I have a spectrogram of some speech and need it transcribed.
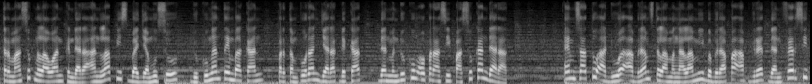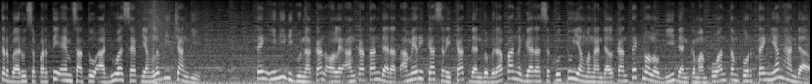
termasuk melawan kendaraan lapis baja musuh, dukungan tembakan, pertempuran jarak dekat, dan mendukung operasi pasukan darat. M1A2 Abrams telah mengalami beberapa upgrade dan versi terbaru seperti M1A2 SEP yang lebih canggih. Tank ini digunakan oleh Angkatan Darat Amerika Serikat dan beberapa negara sekutu yang mengandalkan teknologi dan kemampuan tempur tank yang handal.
